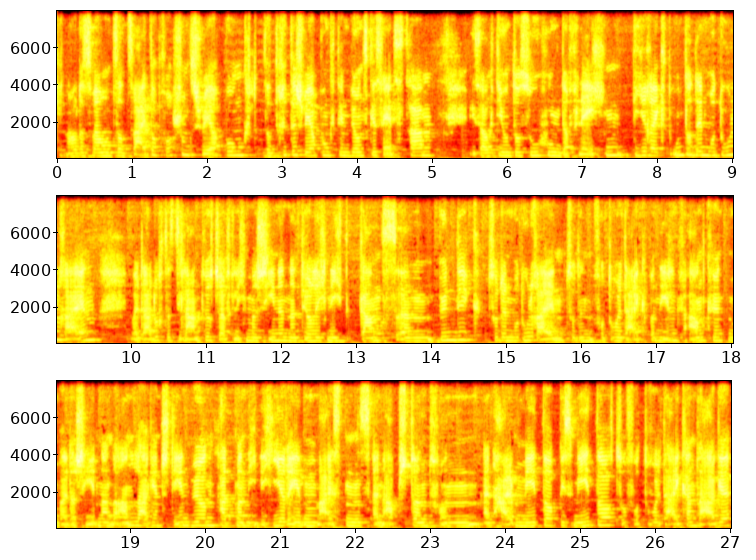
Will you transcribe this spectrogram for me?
Genau, das war unser zweiter Forschungsschwerpunkt. Der dritte Schwerpunkt, den wir uns gesetzt haben, ist auch die Untersuchung der Flächen direkt unter den Modulreihen, weil dadurch, dass die landwirtschaftlichen Maschinen natürlich nicht ganz ähm, bündig zu den Modulreihen, zu den Photovoltaikpanelen fahren könnten, weil da Schäden an der Anlage entstehen würden, hat man hier eben meistens einen Abstand von einem halben Meter bis Meter zur Photovoltaikanlage,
